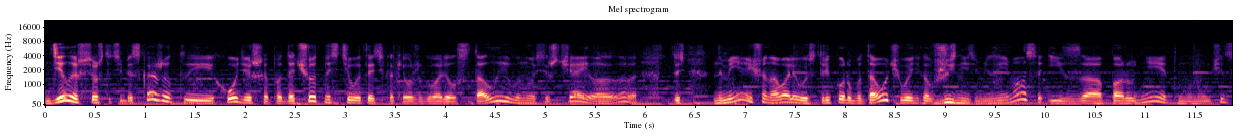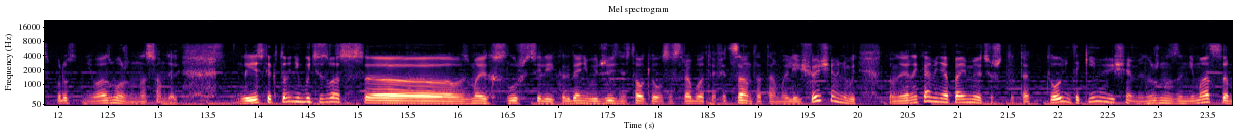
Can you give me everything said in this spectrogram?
делаешь все, что тебе скажут, и ходишь, и под отчетности вот эти, как я уже говорил, столы, выносишь чай, ла -ла -ла. То есть на меня еще наваливаются три короба того, чего я никогда в жизни этим не занимался, и за пару дней этому научиться просто невозможно, на самом деле. Если кто-нибудь из вас, э, из моих слушателей, когда-нибудь в жизни сталкивался с работой официанта там или еще чем-нибудь, то наверняка меня поймете, что так, такими вещами нужно заниматься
